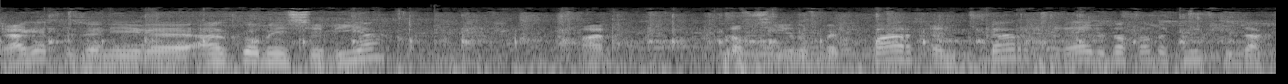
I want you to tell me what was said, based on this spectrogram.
Ja, Gert, we zijn hier eh, aangekomen in Sevilla. Maar dat ze hier nog met paard en kar rijden, dat had ik niet gedacht.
